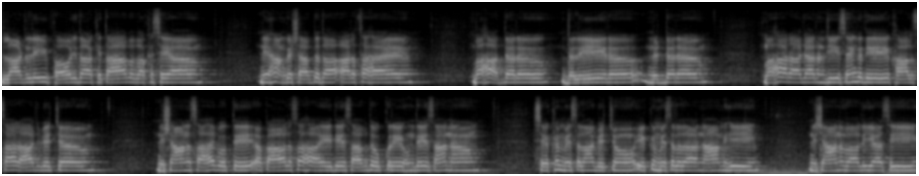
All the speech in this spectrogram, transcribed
ਲਾਡਲੀ ਫੌਜ ਦਾ ਖਿਤਾਬ ਬਖਸ਼ਿਆ। ਨਿਹੰਗ ਸ਼ਬਦ ਦਾ ਅਰਥ ਹੈ ਬਹਾਦਰ ਦਲੇਰ ਨਿੱਡਰ, ਮਹਾਰਾਜਾ ਰਣਜੀਤ ਸਿੰਘ ਦੇ ਖਾਲਸਾ ਰਾਜ ਵਿੱਚ ਨਿਸ਼ਾਨ ਸਾਹਿਬ ਉਤੇ ਅਕਾਲ ਸਹਾਏ ਦੇ ਸ਼ਬਦ ਉਕਰੇ ਹੁੰਦੇ ਸਨ। ਸਿੱਖ ਮਿਸਲਾਂ ਵਿੱਚੋਂ ਇੱਕ ਮਿਸਲ ਦਾ ਨਾਮ ਹੀ ਨਿਸ਼ਾਨ ਵਾਲੀਆ ਸੀ,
